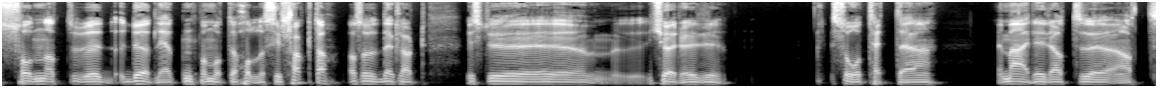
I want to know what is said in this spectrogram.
sånn at eh, dødeligheten på en måte holdes i sjakk, da. Altså, det er klart, hvis du eh, kjører så tette merder at, at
